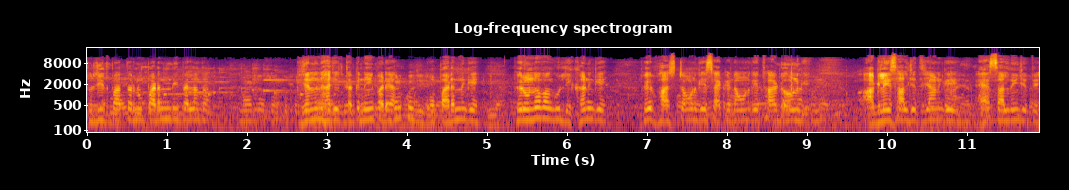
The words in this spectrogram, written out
ਸੁਰਜੀਤ ਪਾਤਰ ਨੂੰ ਪੜਨ ਦੀ ਪਹਿਲਾਂ ਤਾਂ। ਜਿਹਨਾਂ ਨੇ ਹਜੇ ਤੱਕ ਨਹੀਂ ਪੜਿਆ ਉਹ ਪੜਨਗੇ ਫਿਰ ਉਹਨਾਂ ਵਾਂਗੂ ਲਿਖਣਗੇ। ਫਿਰ ਫਸਟ ਆਉਣਗੇ ਸੈਕੰਡ ਆਉਣਗੇ ਥਰਡ ਆਉਣਗੇ। ਅਗਲੇ ਸਾਲ ਜਿੱਤ ਜਾਣਗੇ ਇਸ ਸਾਲ ਨਹੀਂ ਜਿੱਤੇ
